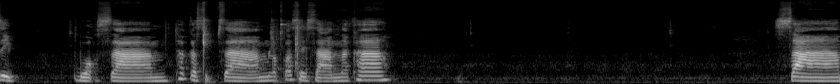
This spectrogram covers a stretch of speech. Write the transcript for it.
สิบบวกสามเท่ากับสิบสามแล้วก็ใส่สามนะคะสาม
